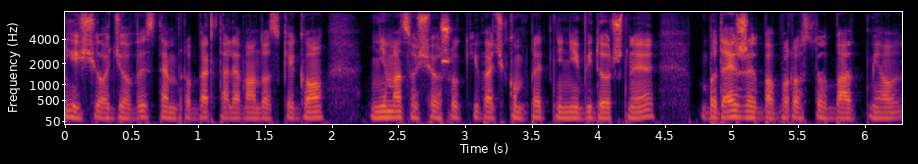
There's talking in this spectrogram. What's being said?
Jeśli chodzi o występ Roberta Lewandowskiego, nie ma co się oszukiwać, kompletnie niewidoczny. Bodajże chyba po prostu chyba miał y,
